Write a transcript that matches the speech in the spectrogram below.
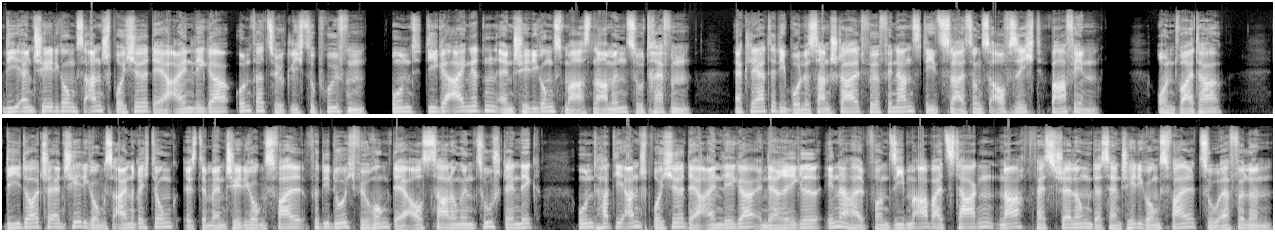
die Entschädigungsansprüche der Einleger unverzüglich zu prüfen und die geeigneten Entschädigungsmaßnahmen zu treffen, erklärte die Bundesanstalt für Finanzdienstleistungsaufsicht BaFin. Und weiter die deutsche Entschädigungseinrichtung ist im Entschädigungsfall für die Durchführung der Auszahlungen zuständig und hat die Ansprüche der Einleger in der Regel innerhalb von sieben Arbeitstagen nach Feststellung des Entschädigungsfalls zu erfüllen.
